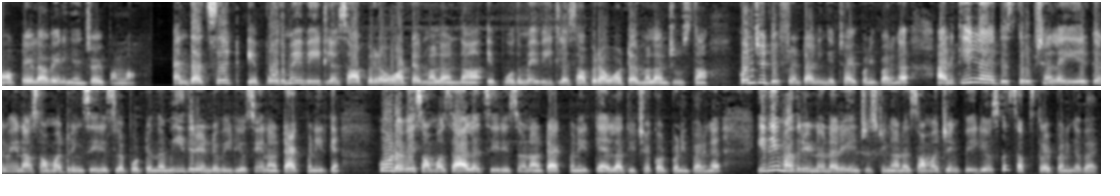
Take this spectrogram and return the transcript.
மாக்டெயிலாகவே நீங்கள் என்ஜாய் பண்ணலாம். அண்ட் தட்ஸ் இட் எப்போதுமே வீட்டில் சாப்பிட்ற வாட்டர் மெலன் தான். எப்போதுமே வீட்டில் சாப்பிட்ற வாட்டர் மெலன் ஜூஸ் தான். கொஞ்சம் டிஃப்ரெண்ட்டாக நீங்கள் ட்ரை பண்ணி பாருங்கள் அண்ட் கீழே டிஸ்கிரிப்ஷனில் ஏற்கனவே நான் சம்மர் ட்ரிங்க் சீரீஸில் போட்டிருந்த மீதி ரெண்டு வீடியோஸையும் நான் டேக் பண்ணியிருக்கேன். கூடவே சம்மர் சாலட் சீரீஸும் நான் டேக் பண்ணியிருக்கேன். எல்லாத்தையும் செக் அவுட் பண்ணி பாருங்கள் இதே மாதிரி இன்னும் நிறைய இன்ட்ரெஸ்டிங்கான சம்மர் ட்ரிங்க் வீடியோஸ்க்கு சப்ஸ்கிரைப் பண்ணுங்கள் பாய்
